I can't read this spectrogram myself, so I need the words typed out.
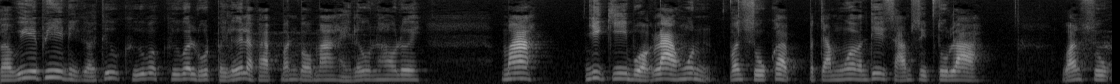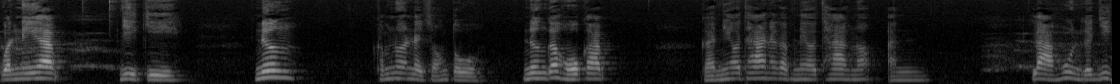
กับวีพี่นี่ก็ถือคือว่าคือว่ารุดไปเลยแหละครับ มันบอมาให้เราเฮาเลย มายี่กีบวกล่าหุ้น วันศุกร์ครับ ประจำงวดวันที่สามสิบตุลาวันศุกร์วันนี้ครับยี่กีหนึ่งคำนวณได้สองตัวหนึ่งก็หกครับ การแนวทางนะครับ แนวทางเนาะอันล่าหุ้นก็ยี่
